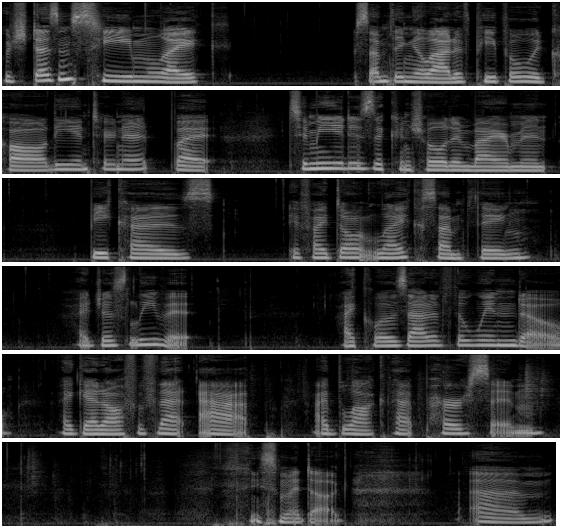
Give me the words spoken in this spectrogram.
which doesn't seem like something a lot of people would call the internet, but to me, it is a controlled environment because if I don't like something, I just leave it. I close out of the window. I get off of that app. I block that person. He's my dog. Um,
